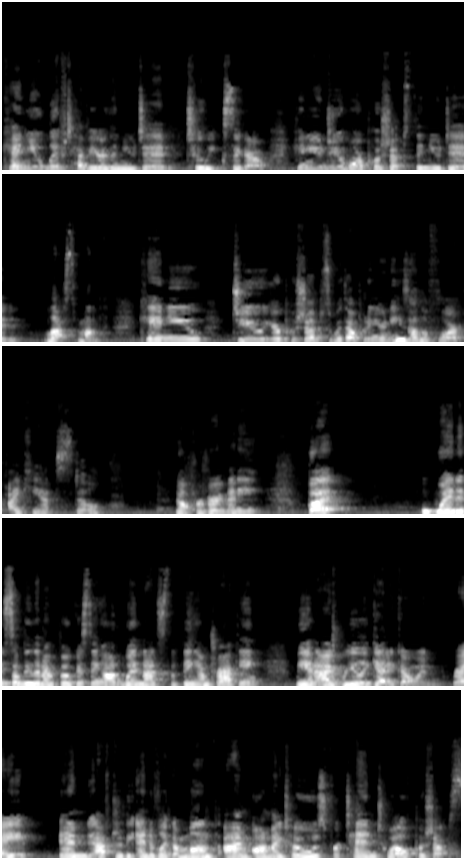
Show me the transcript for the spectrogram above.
Can you lift heavier than you did two weeks ago? Can you do more push ups than you did last month? Can you do your push ups without putting your knees on the floor? I can't still, not for very many. But when it's something that I'm focusing on, when that's the thing I'm tracking, man, I really get it going, right? And after the end of like a month, I'm on my toes for 10, 12 push ups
